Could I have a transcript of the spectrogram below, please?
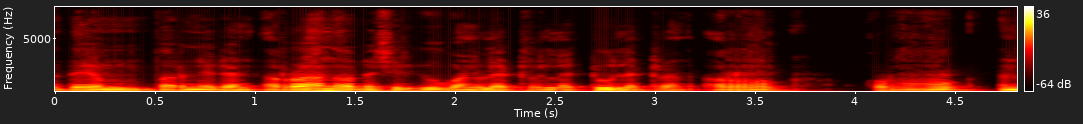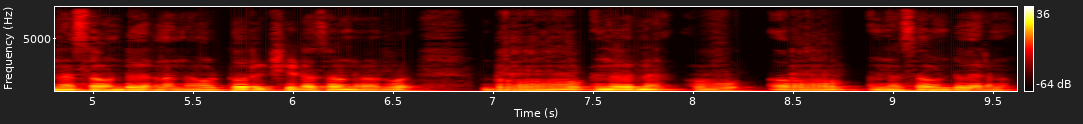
അദ്ദേഹം പറഞ്ഞ രണ്ട് റാ എന്ന് പറഞ്ഞാൽ ശരിക്കും വൺ ലെറ്റർ അല്ല ടു ലെറ്റർ ആണ്. എന്ന സൗണ്ട് വരണം. ഓട്ടോറിക്ഷയുടെ സൗണ്ട് എന്ന് പറഞ്ഞാൽ എന്ന സൗണ്ട് വരണം.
